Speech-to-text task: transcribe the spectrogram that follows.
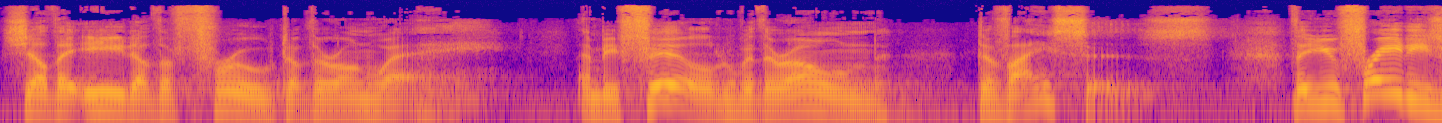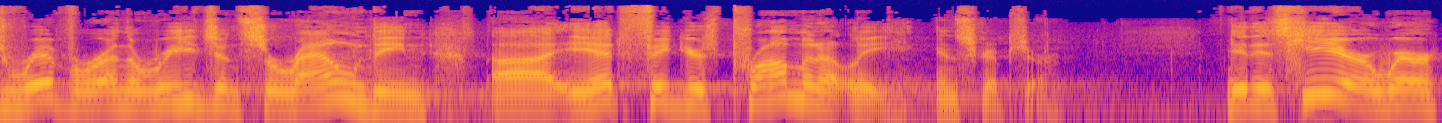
shall they eat of the fruit of their own way and be filled with their own devices. The Euphrates River and the region surrounding uh, it figures prominently in Scripture. It is here where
